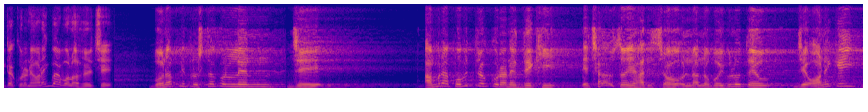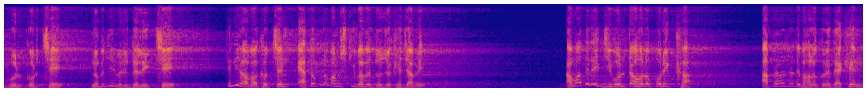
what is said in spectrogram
এটা কোরআনে অনেকবার বলা হয়েছে। বোন, আপনি প্রশ্ন করলেন যে আমরা পবিত্র কোরআনে দেখি, এছাড়াও সহি হাদিস সহ অন্যান্য বইগুলোতেও যে অনেকেই ভুল করছে, নবীজির বিরুদ্ধে লিখছে। তিনি অবাক হচ্ছেন, এতগুলো মানুষ কীভাবে দোজখে যাবে? আমাদের এই জীবনটা হলো পরীক্ষা। আপনারা যদি ভালো করে দেখেন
